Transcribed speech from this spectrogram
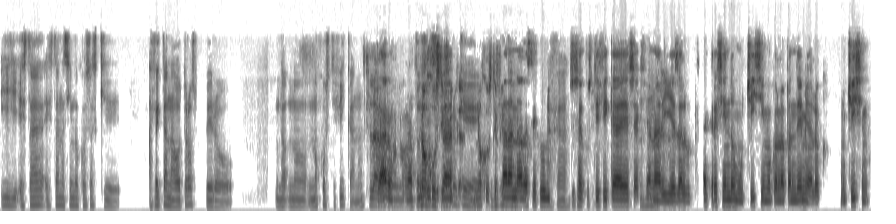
Y está, están haciendo cosas que afectan a otros, pero no, no, no justifica, ¿no? Claro, no, justifica, no justifica. Para nada se, se justifica ese accionar y es algo que está creciendo muchísimo con la pandemia, loco, muchísimo.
